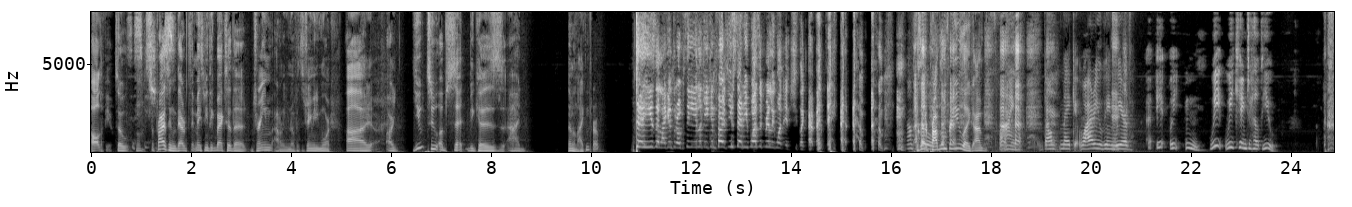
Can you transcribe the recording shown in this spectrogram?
all of you. so Suspicious. surprisingly, that th- makes me think back to the dream. I don't even know if it's a dream anymore. Uh, are you two upset because I am a lycanthrope? He's a lycanthrope. See, look, he confirms. You said he wasn't really one. And she's like, Not Is that a problem for you? Like, I'm. Fine. Don't make it. Why are you being weird? Uh, it- we, mm, we we came to help you.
